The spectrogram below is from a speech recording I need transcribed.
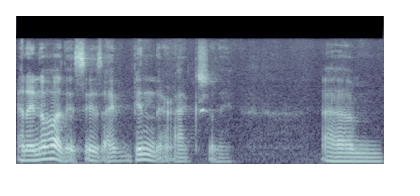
And I know how this is, I've been there actually. Um,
